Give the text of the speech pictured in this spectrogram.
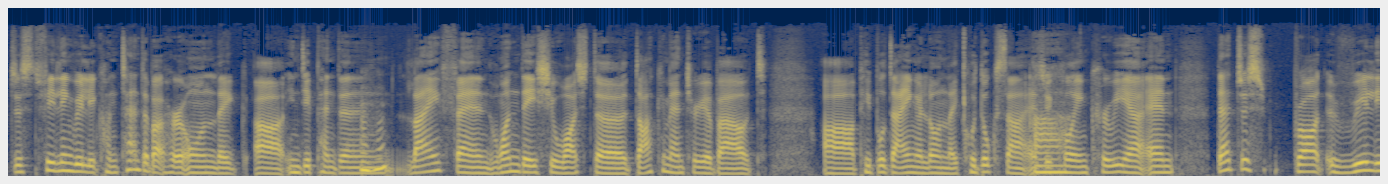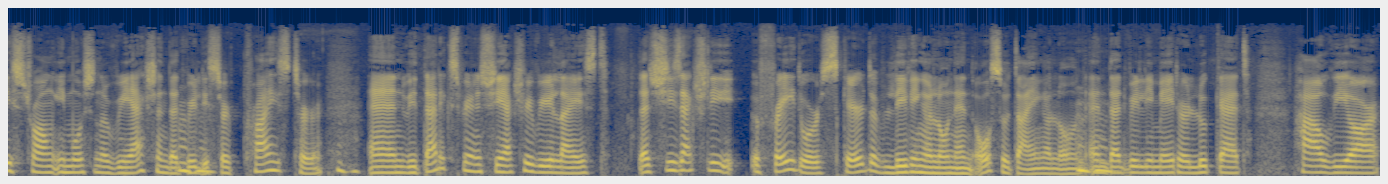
just feeling really content about her own like uh, independent life. And one day she watched a documentary about uh, people dying alone, like kodoksa, as we Ah. call it in Korea, and that just brought a really strong emotional reaction that really Mhm. surprised her. And with that experience, she actually realized that she's actually afraid or scared of living alone and also dying alone. Mm-hmm. And that really made her look at how we are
